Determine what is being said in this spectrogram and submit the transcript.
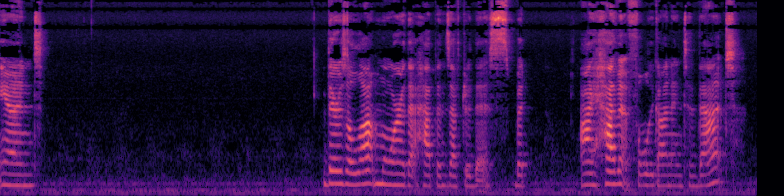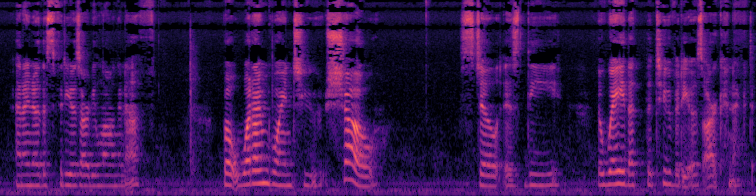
And there's a lot more that happens after this, but I haven't fully gone into that. And I know this video is already long enough. But what I'm going to show still is the, the way that the two videos are connected.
